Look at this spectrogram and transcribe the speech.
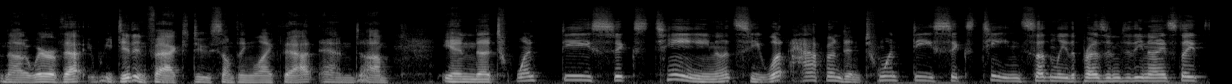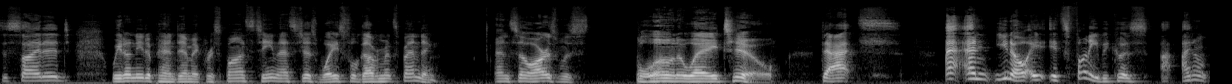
not aware of that, we did in fact do something like that. And um, in uh, 2016, let's see what happened in 2016. Suddenly, the president of the United States decided we don't need a pandemic response team. That's just wasteful government spending, and so ours was blown away too. That's and you know it, it's funny because I don't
